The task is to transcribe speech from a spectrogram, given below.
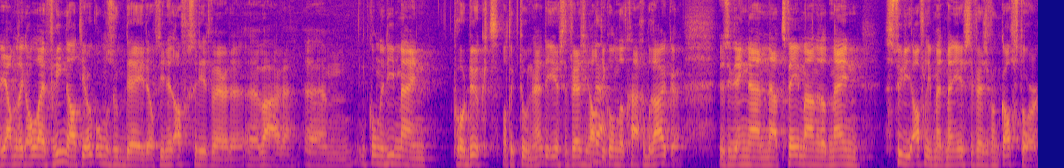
ja, omdat ik allerlei vrienden had die ook onderzoek deden of die net afgestudeerd werden, waren, um, konden die mijn product, wat ik toen, hè, de eerste versie had, ja. die konden dat gaan gebruiken. Dus ik denk na, na twee maanden dat mijn studie afliep met mijn eerste versie van Castor,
